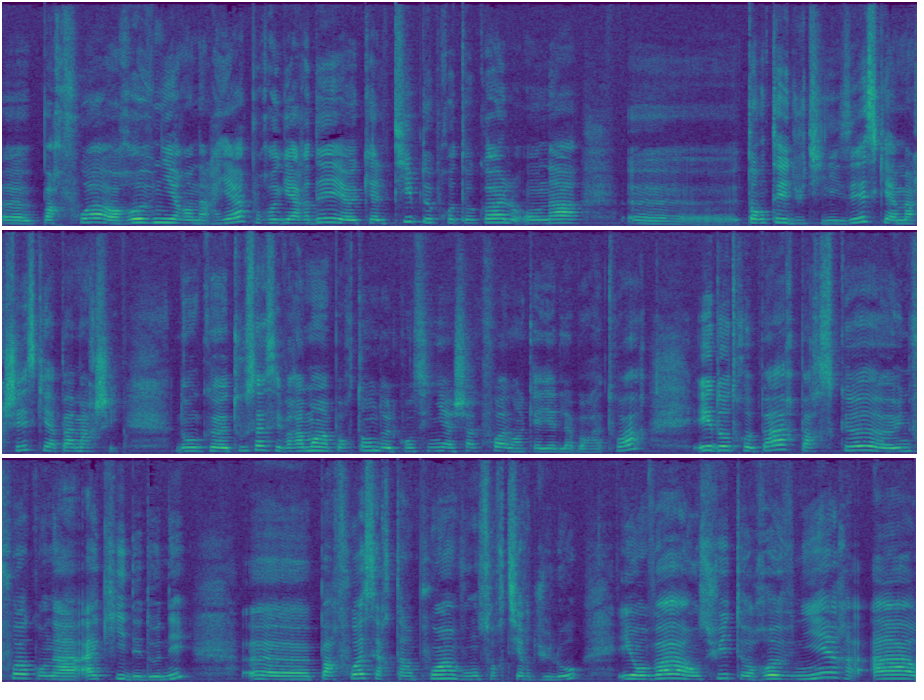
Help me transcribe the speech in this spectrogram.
euh, parfois revenir en arrière pour regarder euh, quel type de protocole on a tenté d'utiliser, ce qui a marché, ce qui n'a pas marché. Donc tout ça c'est vraiment important de le consigner à chaque fois dans le cahier de laboratoire. Et d'autre part parce que une fois qu'on a acquis des données, parfois certains points vont sortir du lot et on va ensuite revenir à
